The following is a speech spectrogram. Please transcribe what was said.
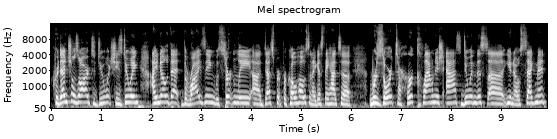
credentials are to do what she's doing. I know that The Rising was certainly uh, desperate for co-hosts, and I guess they had to resort to her clownish ass doing this, uh, you know, segment.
